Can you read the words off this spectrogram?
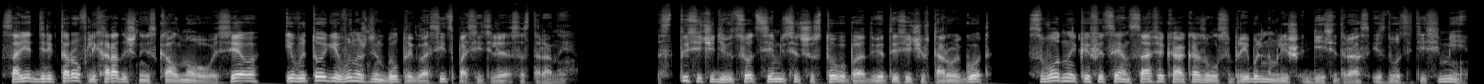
совет директоров лихорадочно искал нового CEO и в итоге вынужден был пригласить спасителя со стороны. С 1976 по 2002 год сводный коэффициент Safeco оказывался прибыльным лишь 10 раз из 27,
